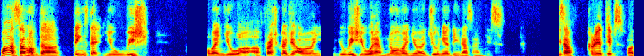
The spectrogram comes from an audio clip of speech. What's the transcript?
what are some of the things that you wish when you were a fresh graduate or when you, wish you would have known when you're a junior data scientist? These are career tips for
